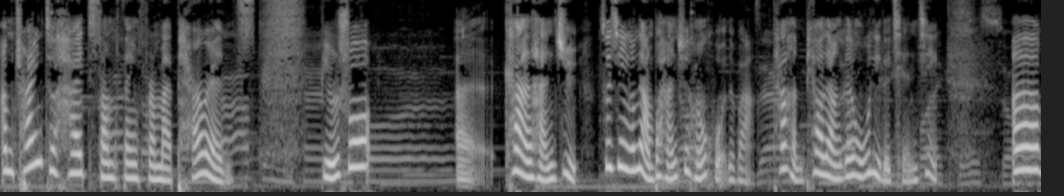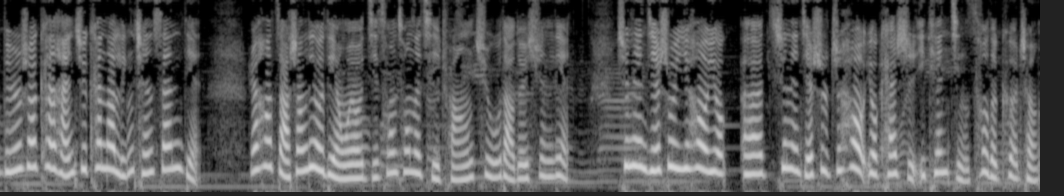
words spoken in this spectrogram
I'm trying to hide something from my parents. 比如说，呃， 看韩剧，最近有两部韩剧很火，对吧？她很漂亮，跟无理的前进，啊，比如说看韩剧看到凌晨三点，然后早上六点我又急匆匆的起床去舞蹈队训练，训练结束以后又呃，训练结束之后又开始一天紧凑的课程，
